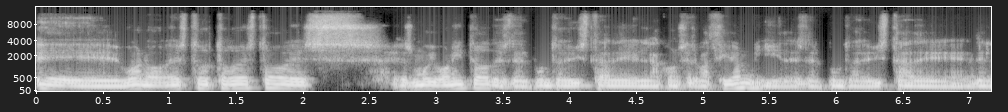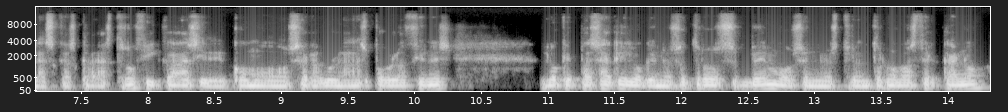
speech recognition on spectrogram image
Eh, bueno, esto, todo esto es, es, muy bonito desde el punto de vista de la conservación y desde el punto de vista de, de, las cascadas tróficas y de cómo se regulan las poblaciones. Lo que pasa que lo que nosotros vemos en nuestro entorno más cercano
